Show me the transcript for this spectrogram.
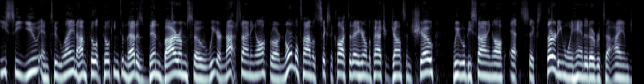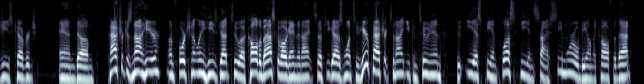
ECU and Tulane. I'm Philip Pilkington. That is Ben Byram. So we are not signing off at our normal time of six o'clock today here on the Patrick Johnson Show. We will be signing off at six thirty when we hand it over to IMG's coverage. And um, Patrick is not here, unfortunately. He's got to uh, call the basketball game tonight. So if you guys want to hear Patrick tonight, you can tune in to ESPN Plus. He and Cy Seymour will be on the call for that.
